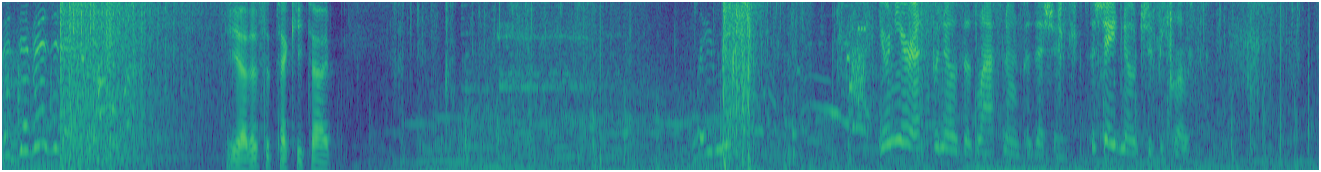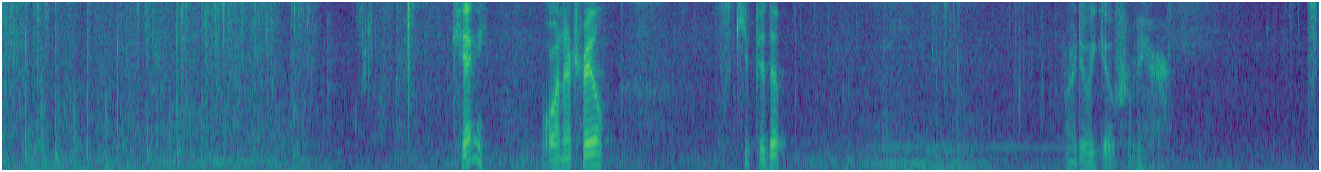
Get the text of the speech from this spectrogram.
The division is over! Yeah, that's a techie type. You're near Espinosa's last known position. The shade node should be close. Okay, we're on our trail. Let's keep it up. Where do we go from here? It's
